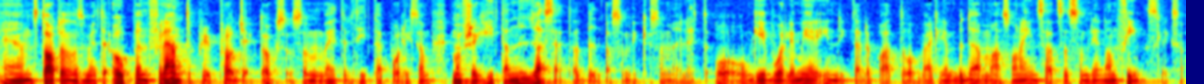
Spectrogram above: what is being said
ehm, startat något som heter Open Philanthropy Project också. Som vad heter det, tittar på, liksom, man försöker hitta nya sätt att bidra så mycket som möjligt. Och, och Givewell är mer inriktade på att då verkligen bedöma sådana insatser som redan finns. Liksom.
